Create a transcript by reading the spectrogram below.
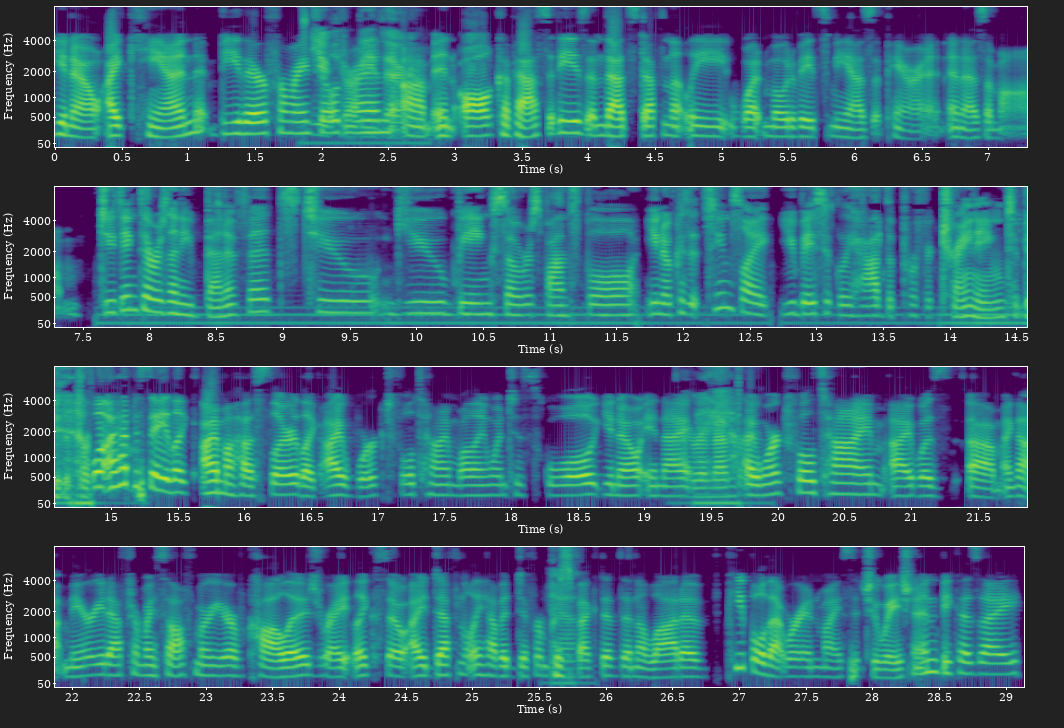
you know, I can be there for my you children um, in all capacities. And that's definitely what motivates me as a parent and as a mom. Do you think there was any benefits to you being so responsible? You know, because it seems like you basically had the perfect training to be the perfect. Well, I have to say, like, I'm a hustler. Like, I worked full time while I went to school, you know, and I, I remember I worked full time. I was, um, I got married after my sophomore year of college, right? Like, so I definitely have a different yeah. perspective than a lot of people that were in my situation because I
